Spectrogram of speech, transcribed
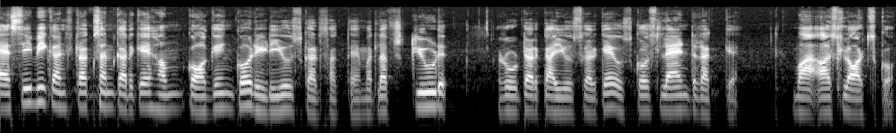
ऐसी भी कंस्ट्रक्शन करके हम कॉगिंग को रिड्यूस कर सकते हैं मतलब स्क्यूड रोटर का यूज़ करके उसको स्लैंट रख के स्लॉट्स को।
